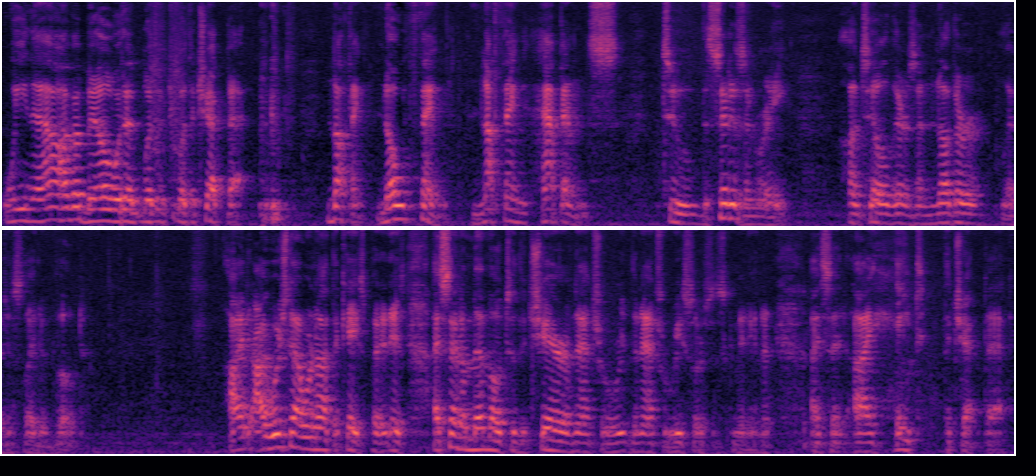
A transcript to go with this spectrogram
We now have a bill with a, with a, with a check back. Nothing, no thing nothing happens to the citizenry until there's another legislative vote. I, I, wish that were not the case, but it is. I sent a memo to the chair of natural the Natural Resources Committee, and I said I hate the check back,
